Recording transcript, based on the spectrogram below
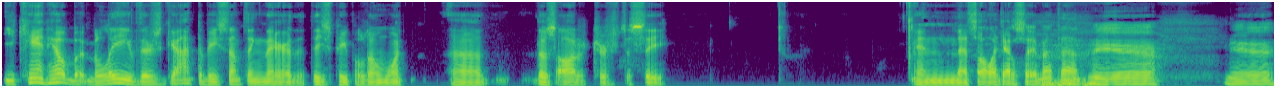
you can't help but believe there's got to be something there that these people don't want uh, those auditors to see. And that's all I got to say about that. Yeah. Yeah.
